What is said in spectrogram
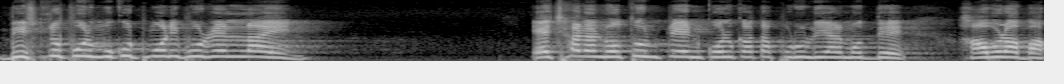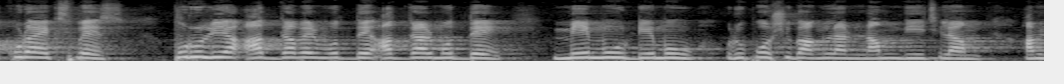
Bishnupur Mukutmanipur rail line. এছাড়া নতুন ট্রেন কলকাতা পুরুলিয়ার মধ্যে, হাওড়া বাঁকুড়া এক্সপ্রেস, পুরুলিয়া আদ্রাবের মধ্যে, আদ্রার মধ্যে মেমু, ডেমু, রূপসী বাংলার নাম দিয়েছিলাম আমি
